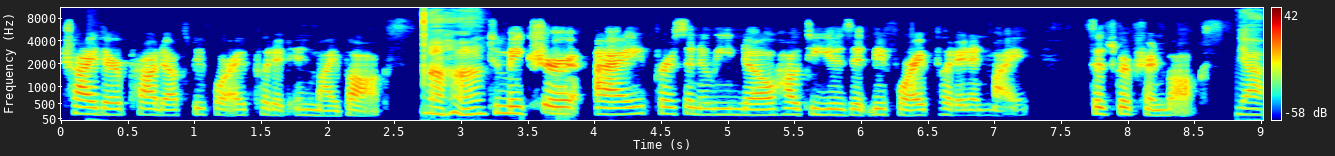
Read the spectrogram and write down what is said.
try their products before I put it in my box uh-huh. to make sure I personally know how to use it before I put it in my subscription box. Yeah.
